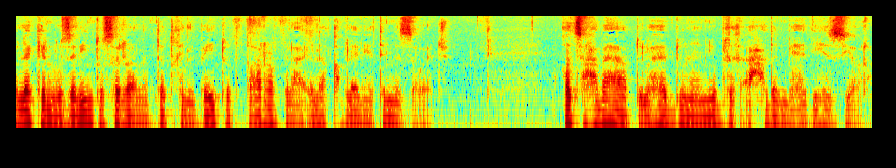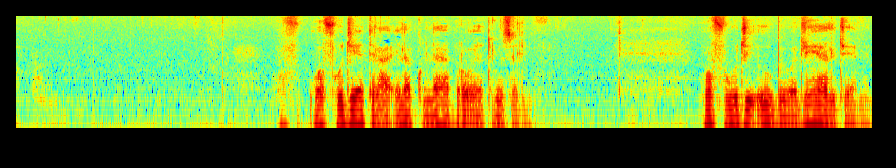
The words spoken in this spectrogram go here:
ولكن روزالين تصر على أن تدخل البيت وتتعرف بالعائلة قبل أن يتم الزواج. وقد صحبها عبد الوهاب دون أن يبلغ أحدا بهذه الزيارة. وفوجئت العائلة كلها برؤية روزالين وفوجئوا بوجهها الجامد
